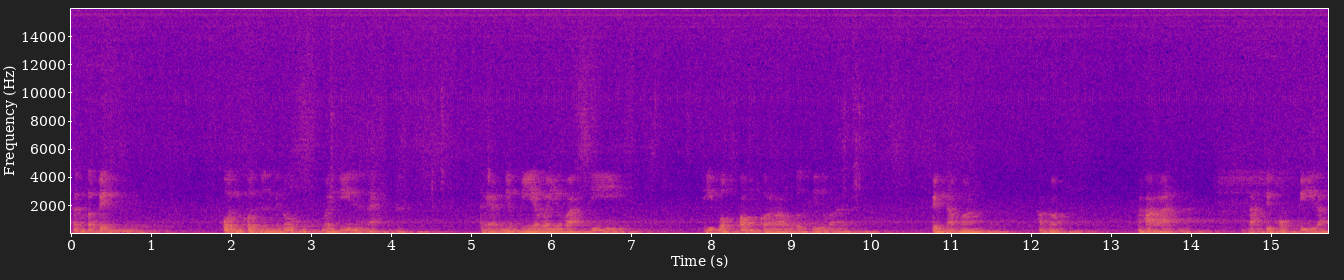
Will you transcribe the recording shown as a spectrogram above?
ท่านก็เป็นคนคนหนึ่งในโลกวัยนี้นั่นแหละแถมยังมีอวัยวะที่ที่บกพร่องกว่าเราก็คือว่า เป็นอามาอามาพาดนะสามสิบหกปีแล้ว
